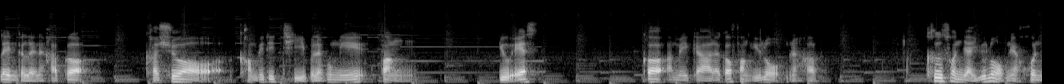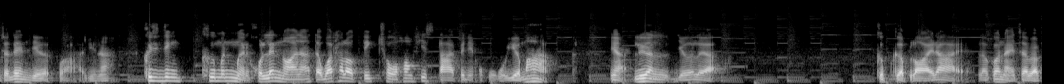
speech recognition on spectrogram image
เล่นกันเลยนะครับ ก็ casual competitive อะไรพวกนี้ฝั่ง US ก็อเมริกาแล้วก็ฝั่งยุโรปนะครับ คือส่วนใหญ่ยุโรปเนี่ยคนจะเล่นเยอะกว่าอยู่นะคือจริงๆ คือมันเหมือนคนเล่นน้อยนะ แต่ว่าถ้าเราติ๊กโชว์ห้องที่สตาร์ทไปเนี่ย โอ้โห เยอะมาก เนี่ย เลื่อนเยอะเลยอะเกือบเกือบร้อยได้ แล้วก็ไหนจะแบบ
